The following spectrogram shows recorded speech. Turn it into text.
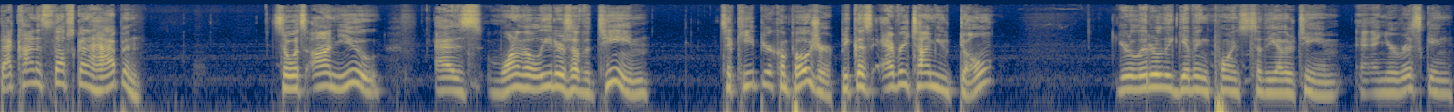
that kind of stuff's going to happen. So it's on you as one of the leaders of the team to keep your composure because every time you don't, you're literally giving points to the other team and you're risking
